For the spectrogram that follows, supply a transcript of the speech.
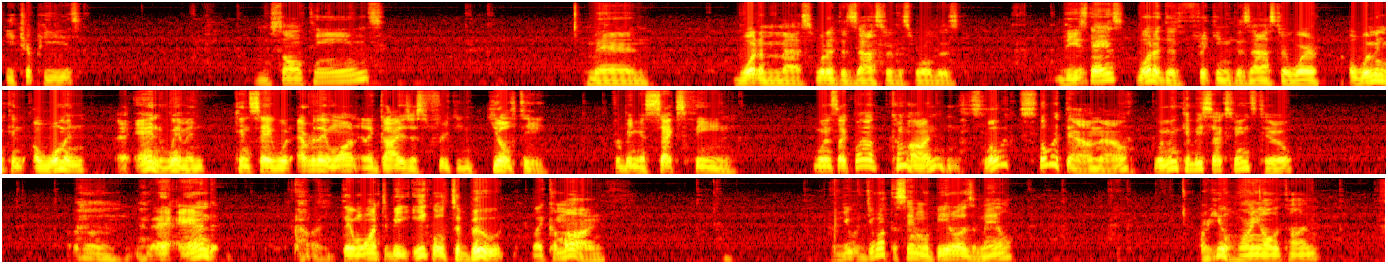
Eat your peas. saltines. Man, what a mess. What a disaster this world is. These days, what a freaking disaster where a woman can a woman and women can say whatever they want and a guy is just freaking guilty for being a sex fiend. When it's like, well, come on, slow it slow it down now. Women can be sex fiends too. And they want to be equal to boot. Like, come on. You do you want the same libido as a male? Are you horny all the time?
